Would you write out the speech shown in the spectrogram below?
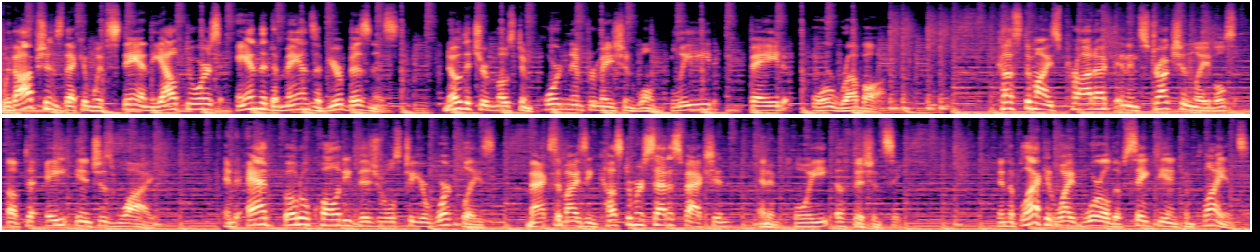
With options that can withstand the outdoors and the demands of your business, know that your most important information won't bleed, fade, or rub off. Customize product and instruction labels up to 8 inches wide. And add photo quality visuals to your workplace, maximizing customer satisfaction and employee efficiency. In the black and white world of safety and compliance,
